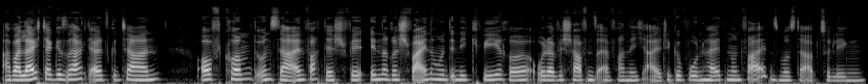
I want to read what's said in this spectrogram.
Aber leichter gesagt als getan. Oft kommt uns da einfach der innere Schweinehund in die Quere oder wir schaffen es einfach nicht, alte Gewohnheiten und Verhaltensmuster abzulegen.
